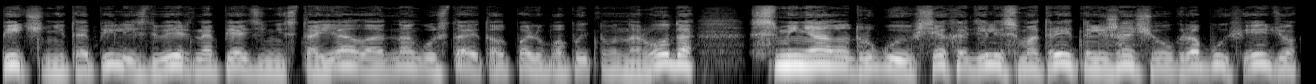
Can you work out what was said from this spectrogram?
Печь не топились, дверь на пяти не стояла, одна густая толпа любопытного народа сменяла другую. Все ходили смотреть на лежащего гробу Федю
